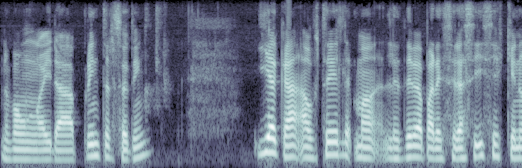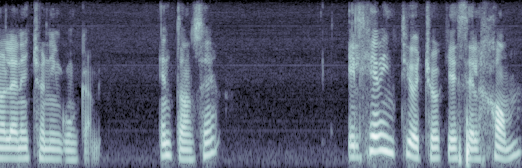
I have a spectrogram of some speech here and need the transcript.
Nos vamos a ir a printer setting. Y acá a ustedes les debe aparecer así si es que no le han hecho ningún cambio. Entonces el G28 que es el home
